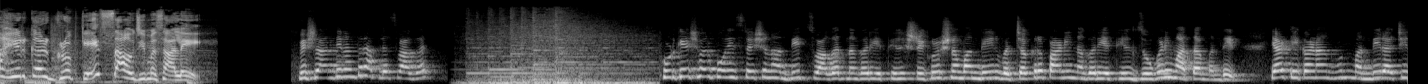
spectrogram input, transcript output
अहिरकर ग्रुप के साउजी मसाले। विश्रांतीनंतर आपलं स्वागत। हुडकेश्वर पोलीस स्टेशन हद्दीत स्वागत नगर येथील श्रीकृष्ण मंदिर व चक्रपाणी नगर येथील जोगणी माता मंदिर या ठिकाणांहून मंदिराची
